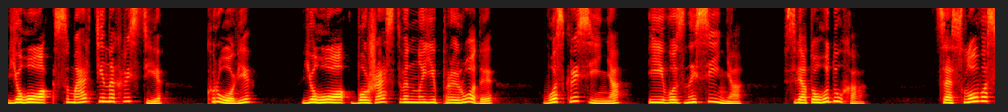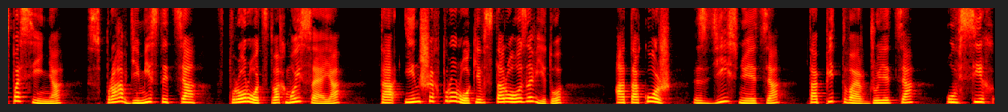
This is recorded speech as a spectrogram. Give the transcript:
Його смерті на Христі, крові, Його божественної природи, Воскресіння і Вознесіння Святого Духа. Це слово Спасіння справді міститься в пророцтвах Мойсея та інших пророків Старого Завіту, а також здійснюється та підтверджується у всіх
